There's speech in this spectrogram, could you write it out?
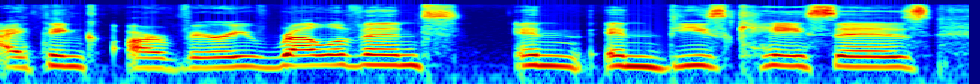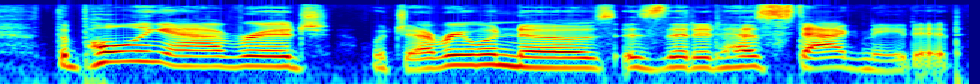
I think, are very relevant in, in these cases. The polling average, which everyone knows, is that it has stagnated.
